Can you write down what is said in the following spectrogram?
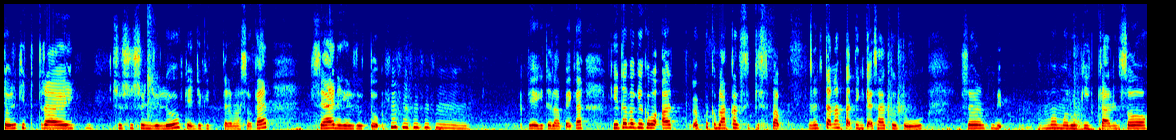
Jom kita try susun dulu. Okay, jom kita try masukkan. Saya ni kita tutup. okay, kita lapikkan. Kita bagi ke, apa, ke belakang sikit sebab nanti tak nampak tingkat satu tu. So, memerugikan. So,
